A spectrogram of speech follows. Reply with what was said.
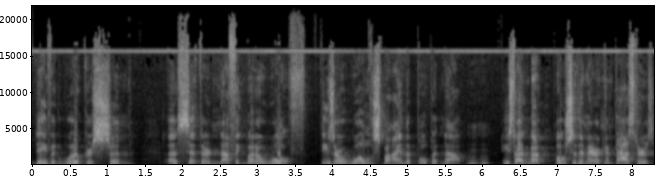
David Wilkerson uh, said they're nothing but a wolf. These are wolves behind the pulpit now. Mm-hmm. He's talking about most of the American pastors,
